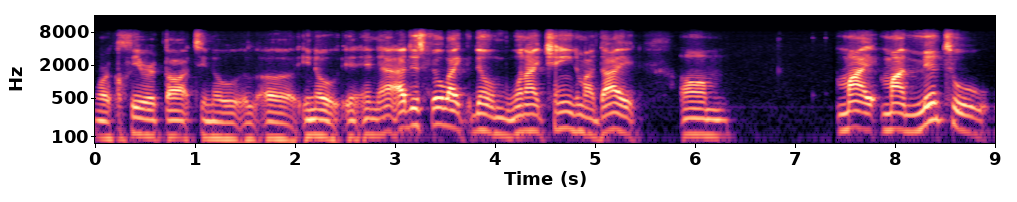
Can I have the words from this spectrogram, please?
more clearer thoughts. You know, uh, you know, and, and I just feel like you know when I change my diet, um, my my mental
